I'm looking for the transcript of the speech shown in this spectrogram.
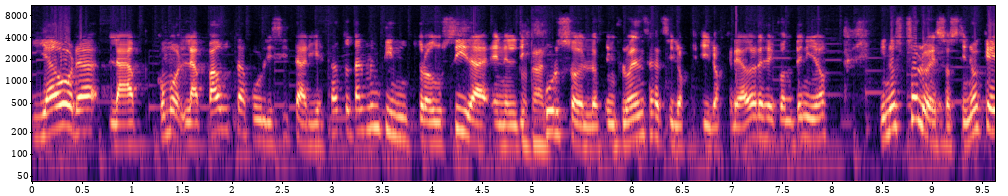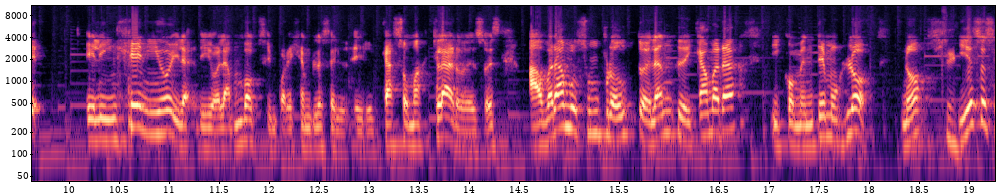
Y ahora la, como la pauta publicitaria está totalmente introducida en el discurso de los influencers y los, y los creadores de contenido y no solo eso, sino que el ingenio, y digo, el unboxing, por ejemplo, es el, caso más claro de eso, es abramos un producto delante de cámara y comentémoslo, ¿no? Y eso es,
